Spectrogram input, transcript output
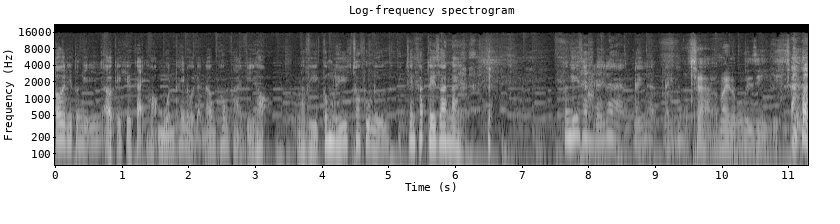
Tôi thì tôi nghĩ ở cái khía cạnh họ muốn thay đổi đàn ông không phải vì họ mà vì công lý cho phụ nữ trên khắp thế gian này. Tôi nghĩ rằng đấy là đấy là đấy là một chả hôm nay nó có cái gì? À,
